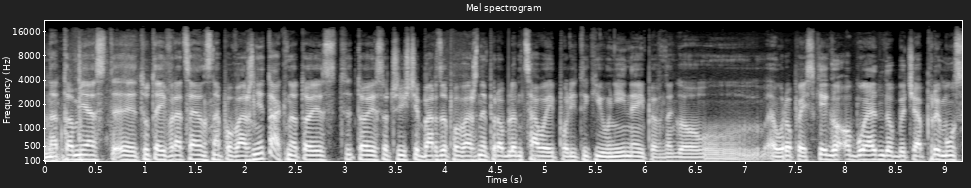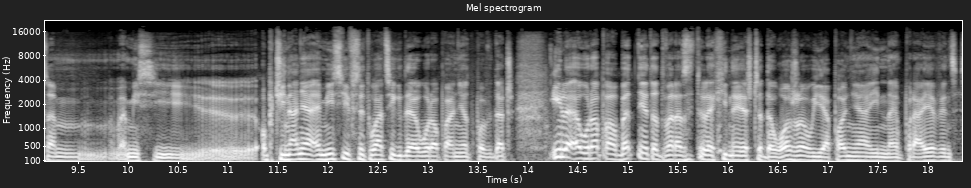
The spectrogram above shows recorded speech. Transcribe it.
Natomiast e, tutaj wracając na poważnie, tak, no to jest, to jest oczywiście bardzo poważny problem całej polityki unijnej, pewnego europejskiego obłędu bycia prymusem emisji, e, obcinania emisji w sytuacji, gdy Europa nie odpowiada. Ile Europa obetnie, to dwa razy tyle Chiny jeszcze dołożą i Japonia i inne kraje, więc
